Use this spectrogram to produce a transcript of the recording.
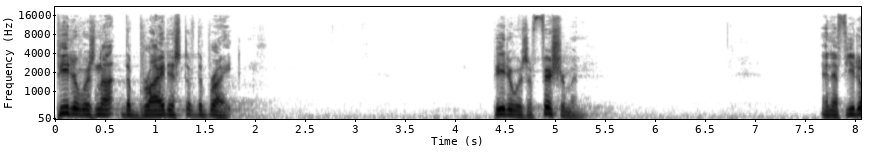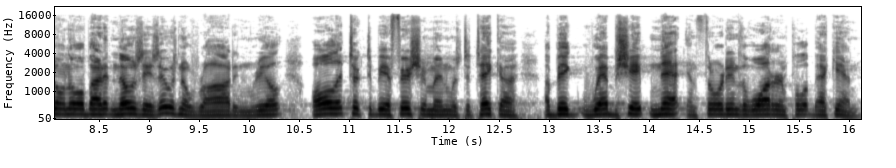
Peter was not the brightest of the bright. Peter was a fisherman. And if you don't know about it in those days, there was no rod and reel. All it took to be a fisherman was to take a, a big web shaped net and throw it into the water and pull it back in.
